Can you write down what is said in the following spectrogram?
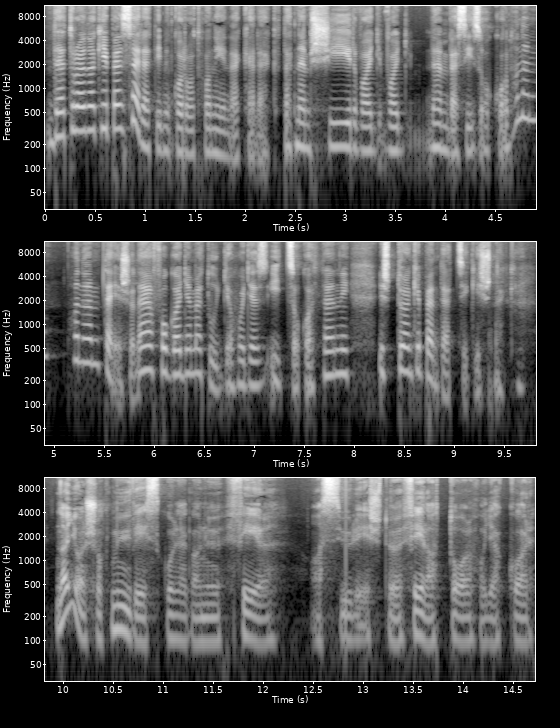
de tulajdonképpen szereti, mikor otthon énekelek. Tehát nem sír, vagy, vagy nem vesz izokon, hanem, hanem teljesen elfogadja, mert tudja, hogy ez így szokott lenni, és tulajdonképpen tetszik is neki. Nagyon sok művész kolléganő fél a szüléstől, fél attól, hogy akkor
